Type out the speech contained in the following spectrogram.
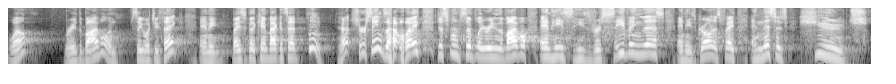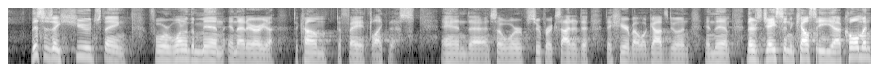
well, read the Bible and see what you think. And he basically came back and said, hmm, yeah, sure seems that way, just from simply reading the Bible. And he's, he's receiving this and he's growing his faith. And this is huge. This is a huge thing for one of the men in that area to come to faith like this. And, uh, and so we're super excited to, to hear about what God's doing in them. There's Jason and Kelsey uh, Coleman.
